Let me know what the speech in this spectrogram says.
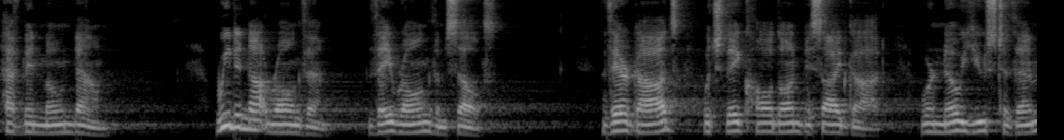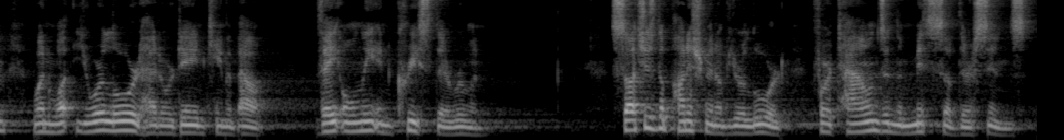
have been mown down. We did not wrong them, they wronged themselves. Their gods, which they called on beside God, were no use to them when what your Lord had ordained came about. They only increased their ruin. Such is the punishment of your Lord for towns in the midst of their sins.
